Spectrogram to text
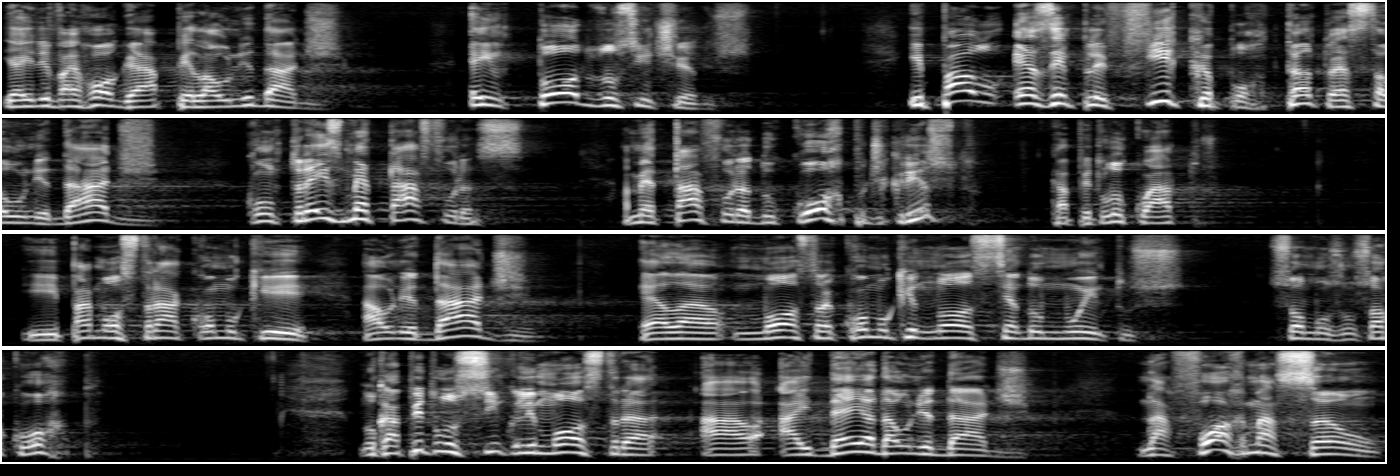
e aí ele vai rogar pela unidade, em todos os sentidos. E Paulo exemplifica, portanto, essa unidade com três metáforas. A metáfora do corpo de Cristo, capítulo 4. E para mostrar como que a unidade, ela mostra como que nós, sendo muitos, somos um só corpo. No capítulo 5, ele mostra a, a ideia da unidade na formação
